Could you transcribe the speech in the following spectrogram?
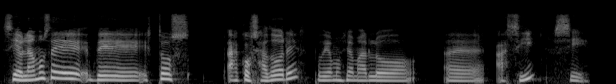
Si hablamos de, de estos acosadores, podríamos llamarlo eh, así, Sí.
